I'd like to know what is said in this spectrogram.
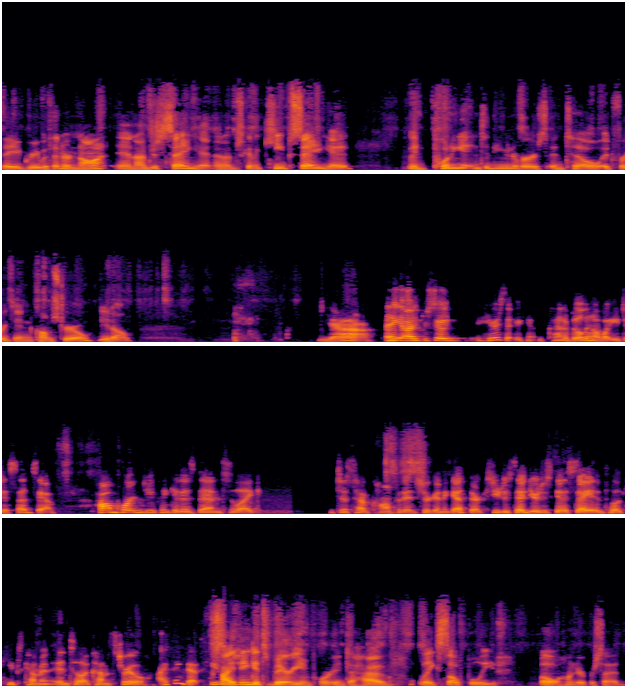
they agree with it mm-hmm. or not. And I'm just saying it, and I'm just gonna keep saying it and putting it into the universe until it freaking comes true, you know? Yeah. And yeah, so here's the, kind of building on what you just said, Sam. How important do you think it is then to like just have confidence you're going to get there? Because you just said you're just going to say it until it keeps coming, until it comes true. I think that's huge. I think it's very important to have like self belief. Oh, 100%.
